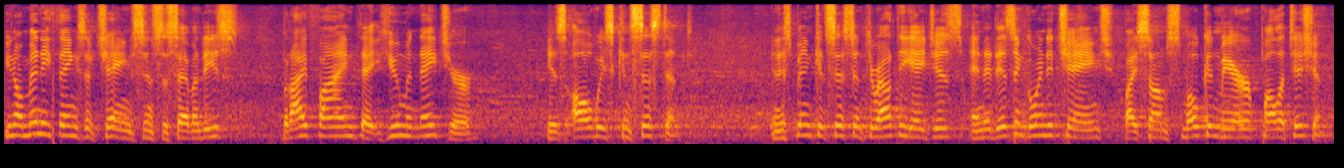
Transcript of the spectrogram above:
You know, many things have changed since the 70s, but I find that human nature is always consistent. And it's been consistent throughout the ages, and it isn't going to change by some smoke and mirror politician.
